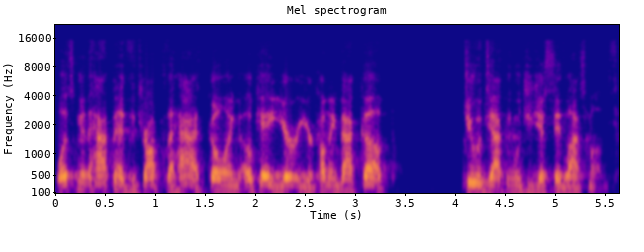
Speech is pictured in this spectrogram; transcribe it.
what's gonna happen at the drop of the hat, going, okay, you're you're coming back up. Do exactly what you just did last month.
